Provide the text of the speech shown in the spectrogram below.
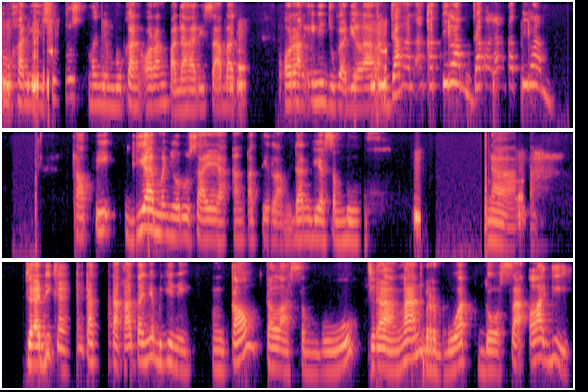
Tuhan Yesus menyembuhkan orang pada hari Sabat. Orang ini juga dilarang, jangan angkat tilam, jangan angkat tilam. Tapi dia menyuruh saya angkat tilam dan dia sembuh Nah, jadi kan kata-katanya begini, engkau telah sembuh, jangan berbuat dosa lagi.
